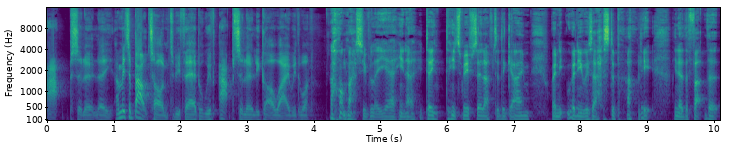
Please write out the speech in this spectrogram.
absolutely. I mean, it's about time to be fair, but we've absolutely got away with one. Oh, massively, yeah. You know, Dean, Dean Smith said after the game when he, when he was asked about it, you know, the fact that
